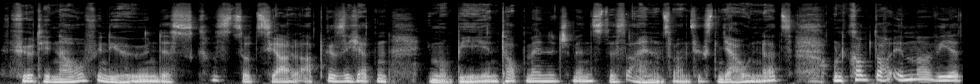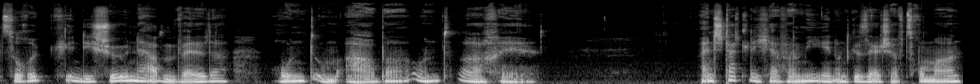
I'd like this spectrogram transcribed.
führt hinauf in die Höhen des christsozial abgesicherten Immobilien-Top-Managements des 21. Jahrhunderts und kommt doch immer wieder zurück in die schönherben Wälder rund um Arber und Rachel. Ein stattlicher Familien- und Gesellschaftsroman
